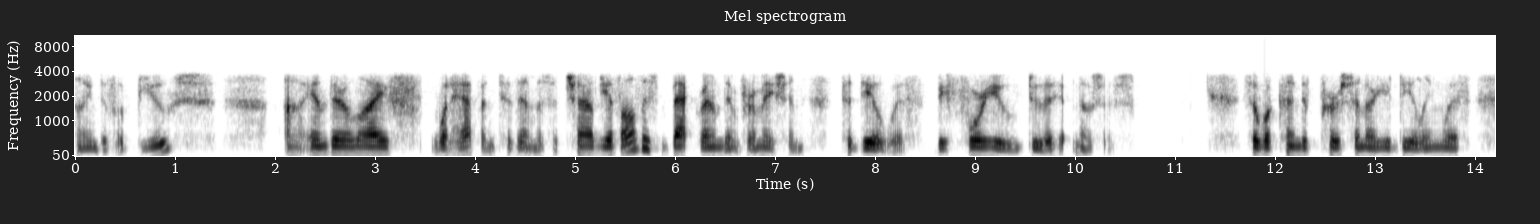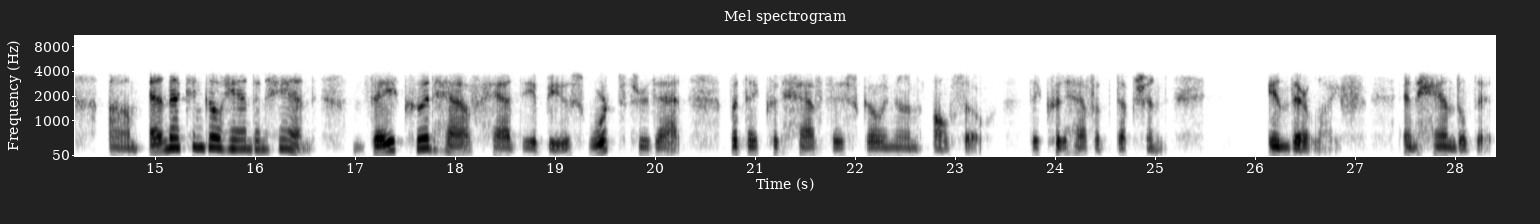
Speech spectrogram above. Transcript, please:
kind of abuse? Uh, in their life, what happened to them as a child. You have all this background information to deal with before you do the hypnosis. So, what kind of person are you dealing with? Um, and that can go hand in hand. They could have had the abuse, worked through that, but they could have this going on also. They could have abduction in their life and handled it.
